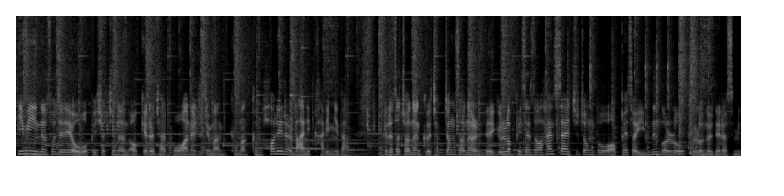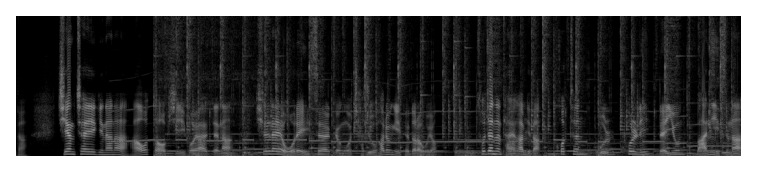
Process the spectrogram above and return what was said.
힘이 있는 소재의 오버핏 셔츠는 어깨를 잘 보완해주지만 그만큼 허리를 많이 가립니다. 그래서 저는 그 적정선을 레귤러 핏에서 한 사이즈 정도 업해서 입는 걸로 결론을 내렸습니다. 취향 차이이긴 하나 아우터 없이 입어야 할 때나 실내에 오래 있어야 할 경우 자주 활용이 되더라고요. 소재는 다양합니다. 코튼, 울, 폴리, 레이온 많이 있으나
